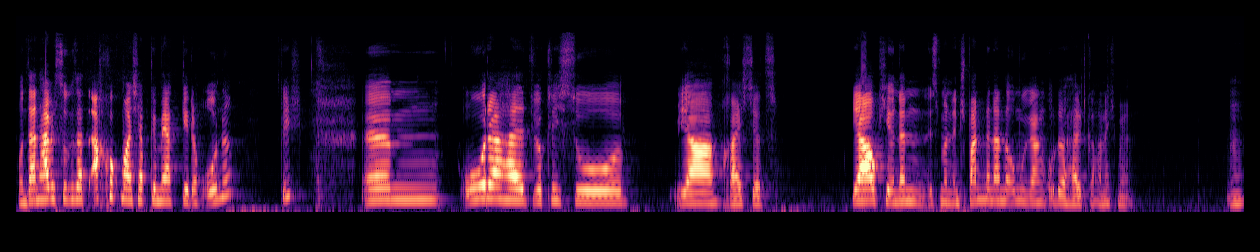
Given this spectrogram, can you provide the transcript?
Und dann habe ich so gesagt, ach guck mal, ich habe gemerkt, geht doch ohne dich. Ähm, oder halt wirklich so, ja, reicht jetzt. Ja, okay, und dann ist man entspannt miteinander umgegangen oder halt gar nicht mehr. Hm.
